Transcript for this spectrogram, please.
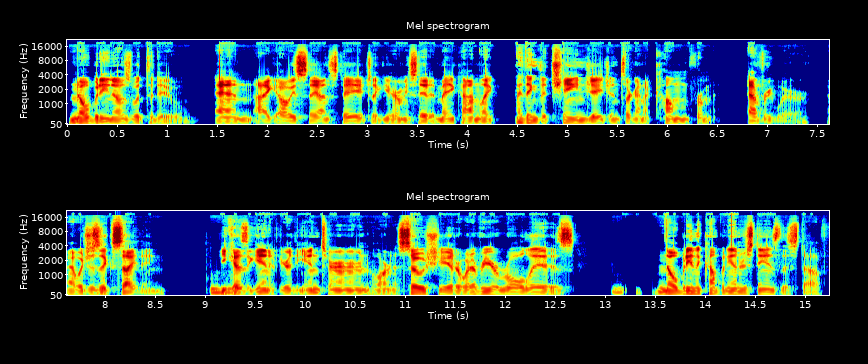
nobody knows what to do. And I always say on stage, like you heard me say it at MAICON, like I think the change agents are going to come from everywhere, uh, which is exciting. Mm-hmm. Because again, if you're the intern or an associate or whatever your role is, nobody in the company understands this stuff.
